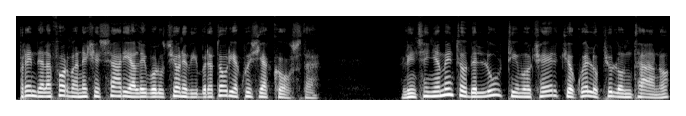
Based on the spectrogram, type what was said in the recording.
Prende la forma necessaria all'evoluzione vibratoria a cui si accosta. L'insegnamento dell'ultimo cerchio, quello più lontano,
